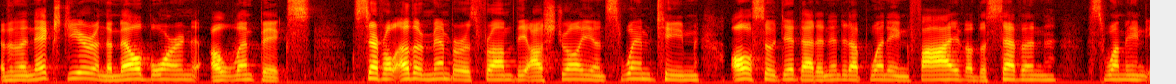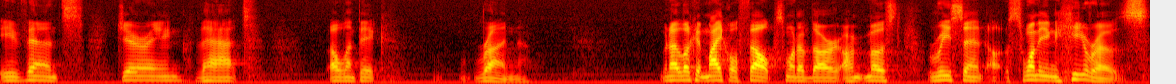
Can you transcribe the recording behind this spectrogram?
And then the next year in the Melbourne Olympics, several other members from the Australian swim team also did that and ended up winning five of the seven swimming events during that Olympic run. When I look at Michael Phelps, one of our, our most recent uh, swimming heroes,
